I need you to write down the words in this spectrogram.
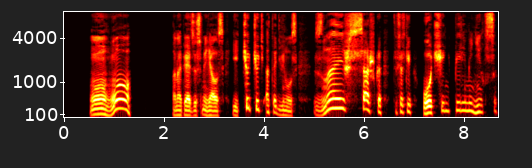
— Ого! Она опять засмеялась и чуть-чуть отодвинулась. — Знаешь, Сашка, ты все-таки очень переменился.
